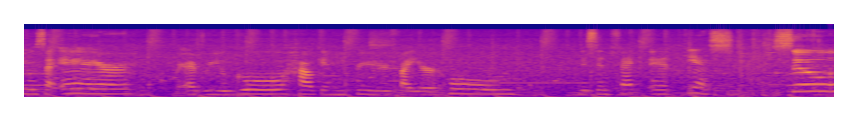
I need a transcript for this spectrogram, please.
yung sa air, wherever you go, how can you purify your home, disinfect it, yes. So,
